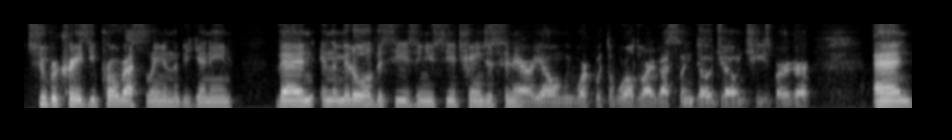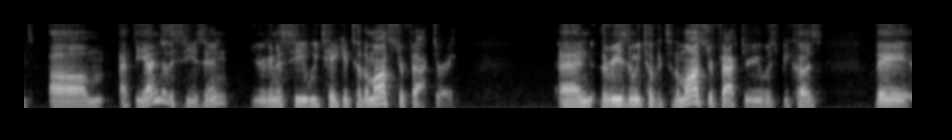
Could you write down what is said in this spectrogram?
Super Crazy Pro Wrestling in the beginning. Then in the middle of the season, you see a change of scenario, and we work with the Worldwide Wrestling Dojo and Cheeseburger. And um, at the end of the season, you're going to see we take it to the Monster Factory. And the reason we took it to the Monster Factory was because they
